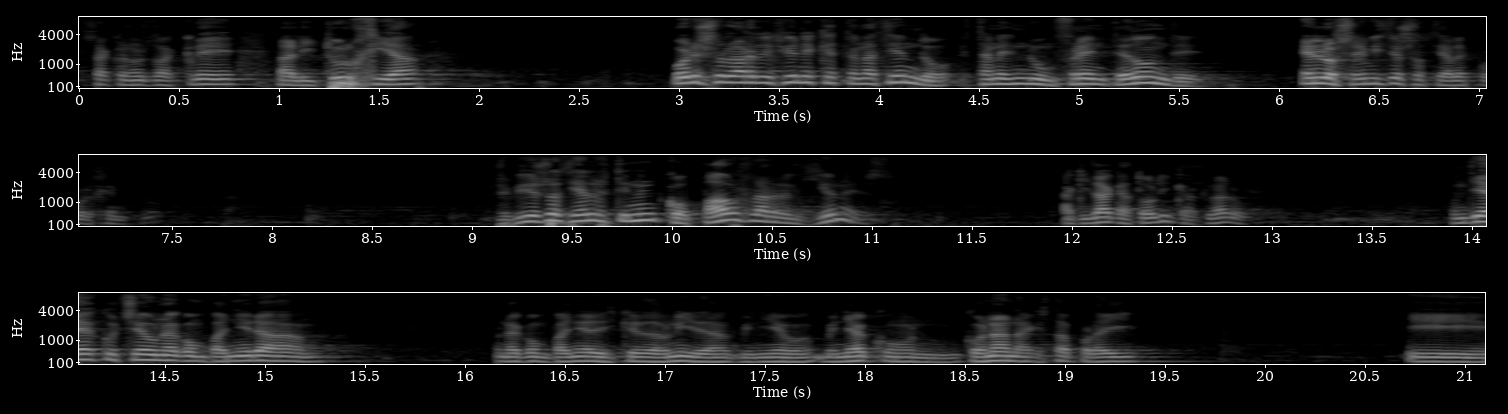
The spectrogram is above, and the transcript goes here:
saca no se la liturgia. Por eso las religiones que están haciendo, están haciendo un frente, ¿dónde? En los servicios sociales, por ejemplo. Los servicios sociales tienen copados las religiones. Aquí la católica, claro. Un día escuché a una compañera, una compañera de Izquierda Unida, venía, con, con, Ana, que está por ahí, y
